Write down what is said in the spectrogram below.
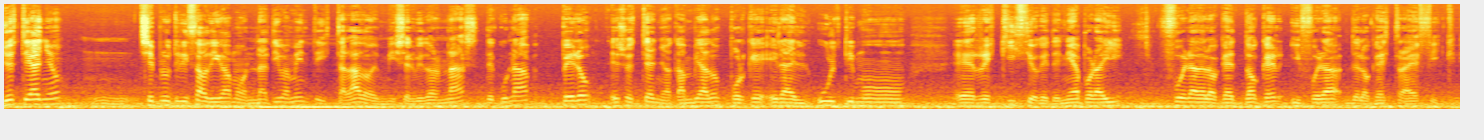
Yo este año mm, siempre he utilizado, digamos, nativamente instalado en mi servidor NAS de QNAP, pero eso este año ha cambiado porque era el último eh, resquicio que tenía por ahí fuera de lo que es Docker y fuera de lo que es Traeffic.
